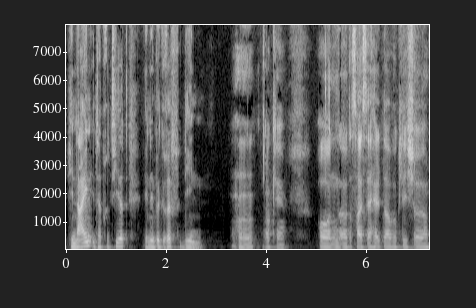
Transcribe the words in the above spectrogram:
hineininterpretiert in den Begriff dienen. Mhm, okay. Und äh, das heißt, er hält da wirklich äh,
